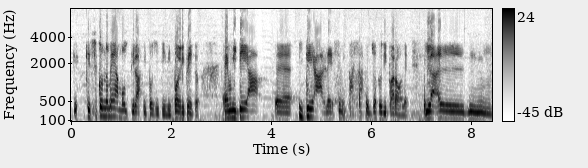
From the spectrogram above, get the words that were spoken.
che, che secondo me ha molti lati positivi. Poi ripeto, è un'idea eh, ideale, se mi passate il gioco di parole, la, l,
